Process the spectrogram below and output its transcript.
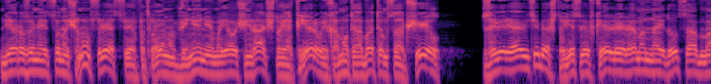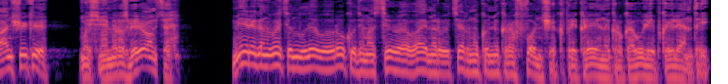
я, разумеется, начну следствие по твоим обвинениям, и я очень рад, что я первый, кому ты об этом сообщил. Заверяю тебя, что если в Келли и Лемон найдутся обманщики, мы с ними разберемся». Миллиган вытянул левую руку, демонстрируя Ваймеру и Тернаку микрофончик, приклеенный к рукаву липкой лентой.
